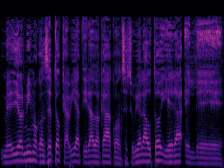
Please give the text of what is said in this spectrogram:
me dio el mismo concepto que había tirado acá cuando se subió al auto y era el de.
